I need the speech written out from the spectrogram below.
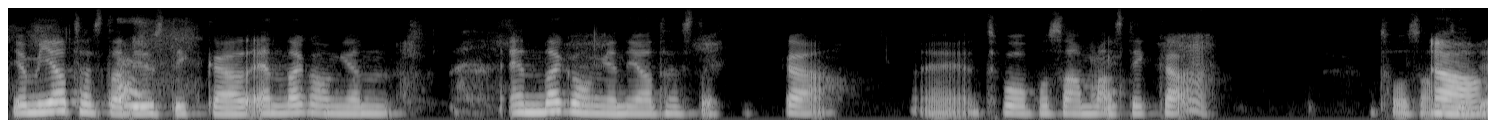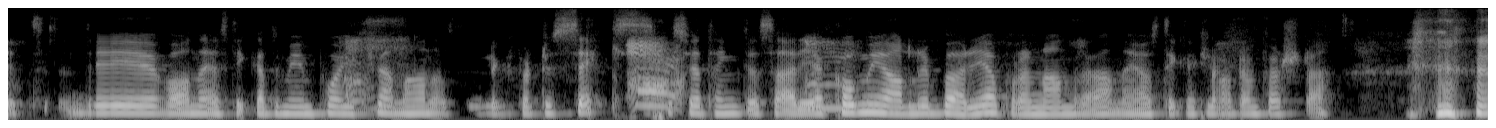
Ja, men jag testade ju sticka enda gången, enda gången jag testade sticka eh, två på samma sticka. Två samtidigt. Det var när jag stickade till min pojkvän och han har storlek 46. Så jag tänkte så här, jag kommer ju aldrig börja på den andra när jag stickar klart den första.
